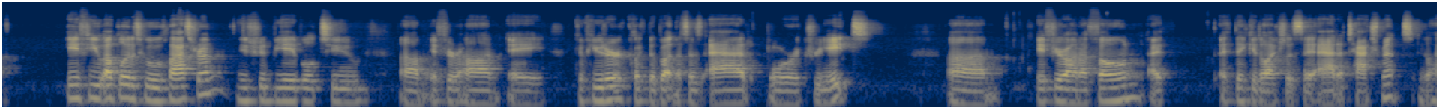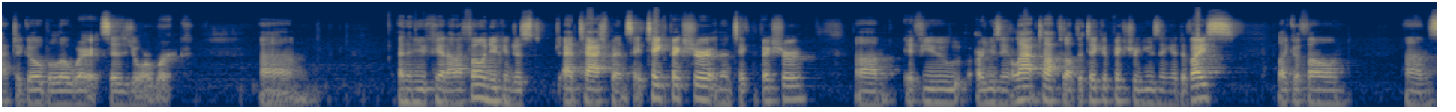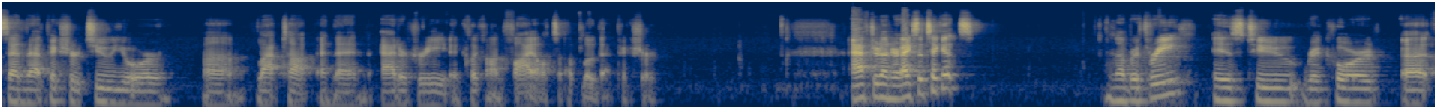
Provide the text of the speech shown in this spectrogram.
if you upload it to Google Classroom, you should be able to, um, if you're on a computer, click the button that says Add or Create. Um, if you're on a phone, I, I think it'll actually say Add Attachment, and you'll have to go below where it says Your Work. Um, and then you can, on a phone, you can just attachment and say Take Picture, and then take the picture. Um, if you are using a laptop, you'll have to take a picture using a device like a phone, um, send that picture to your um, laptop, and then add or create and click on File to upload that picture. After done your exit tickets, number three is to record. Uh,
